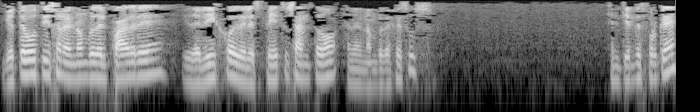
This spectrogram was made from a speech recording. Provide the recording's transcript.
yo te bautizo en el nombre del Padre y del Hijo y del Espíritu Santo en el nombre de Jesús. ¿Entiendes por qué?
